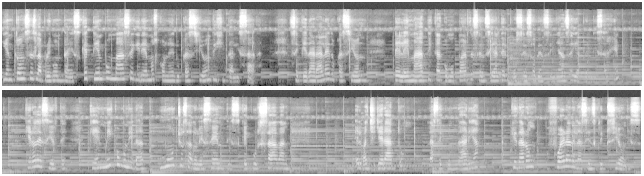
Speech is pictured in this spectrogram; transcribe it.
Y entonces la pregunta es, ¿qué tiempo más seguiremos con la educación digitalizada? se quedará la educación telemática como parte esencial del proceso de enseñanza y aprendizaje? Quiero decirte que en mi comunidad muchos adolescentes que cursaban el bachillerato, la secundaria, quedaron fuera de las inscripciones.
